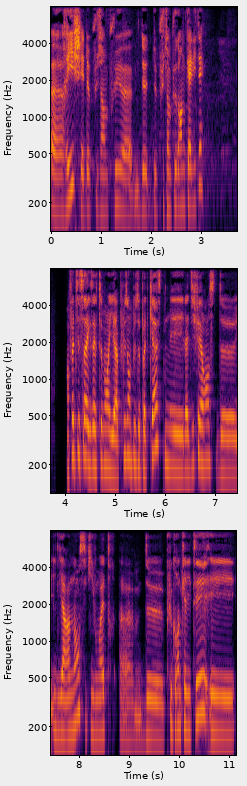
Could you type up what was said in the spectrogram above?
euh, riches et de plus en plus euh, de, de plus en plus grande qualité. En fait, c'est ça exactement. Il y a plus en plus de podcasts, mais la différence de il y a un an, c'est qu'ils vont être euh, de plus grande qualité et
